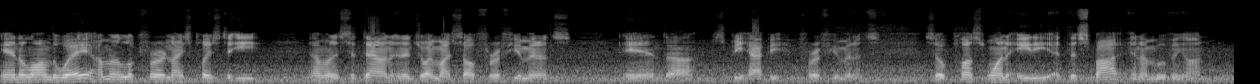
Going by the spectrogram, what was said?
And along the way, I'm going to look for a nice place to eat. And I'm going to sit down and enjoy myself for a few minutes and uh, just be happy for a few minutes. So plus 180 at this spot, and I'm moving on.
